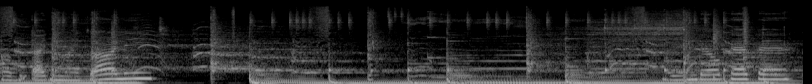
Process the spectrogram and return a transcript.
I'll be adding my garlic. Green bell pepper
